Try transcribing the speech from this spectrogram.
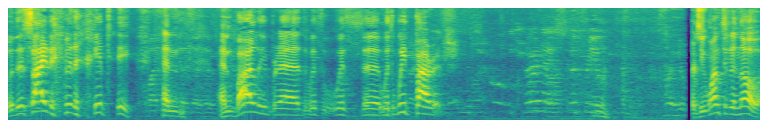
Ude sade with the chite and and barley bread with with uh, with wheat porridge. He wanted to know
